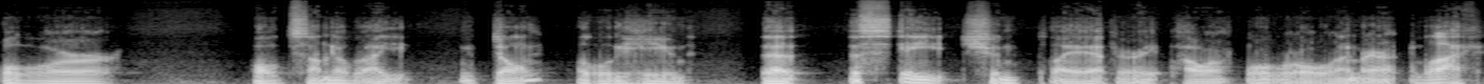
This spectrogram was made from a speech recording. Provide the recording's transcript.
or folks on the right don't believe that the state should play a very powerful role in American life.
